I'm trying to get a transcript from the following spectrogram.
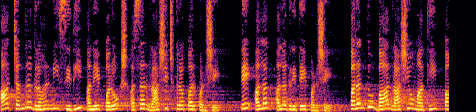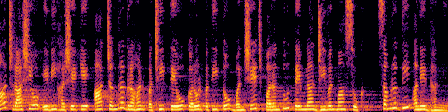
આ ચંદ્રગ્રહણની સીધી અને પરોક્ષ અસર રાશિચક્ર પર પડશે. તે અલગ અલગ રીતે પડશે. પરંતુ બાર રાશિઓમાંથી પાંચ રાશિઓ એવી હશે કે આ ચંદ્રગ્રહણ પછી તેઓ કરોડપતિ તો બનશે જ પરંતુ તેમના જીવનમાં સુખ, સમૃદ્ધિ અને ધનની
